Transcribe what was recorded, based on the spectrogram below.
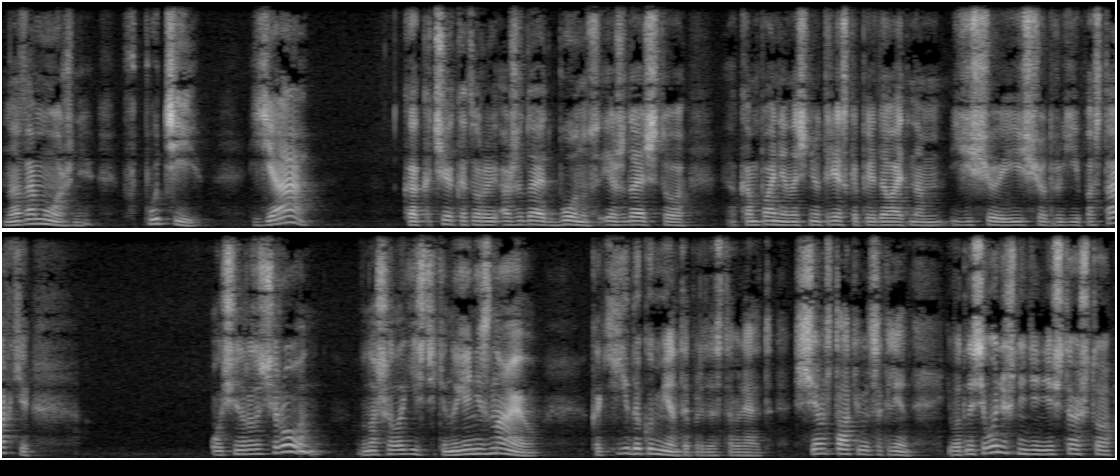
на таможне, в пути. Я, как человек, который ожидает бонус и ожидает, что компания начнет резко передавать нам еще и еще другие поставки, очень разочарован в нашей логистике. Но я не знаю, какие документы предоставляют, с чем сталкивается клиент. И вот на сегодняшний день я считаю, что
